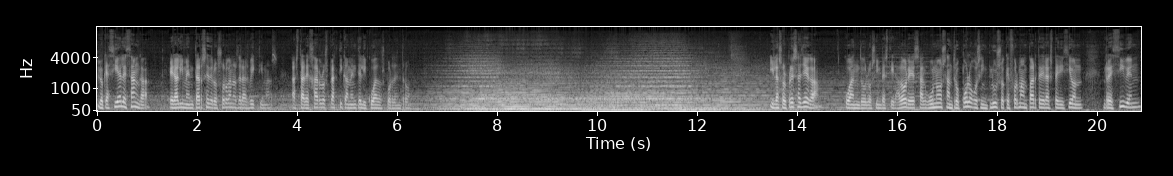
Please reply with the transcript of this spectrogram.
Lo que hacía el Ezanga era alimentarse de los órganos de las víctimas hasta dejarlos prácticamente licuados por dentro. Y la sorpresa llega cuando los investigadores, algunos antropólogos incluso que forman parte de la expedición, reciben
